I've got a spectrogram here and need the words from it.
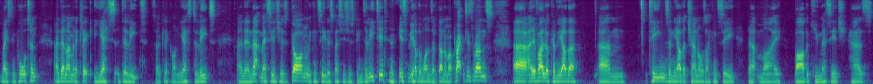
Most important and then I'm going to click yes delete. So click on yes delete and then that message has gone. We can see this message has been deleted. These are the other ones I've done on my practice runs. Uh, and if I look in the other um, teams and the other channels, I can see that my barbecue message has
